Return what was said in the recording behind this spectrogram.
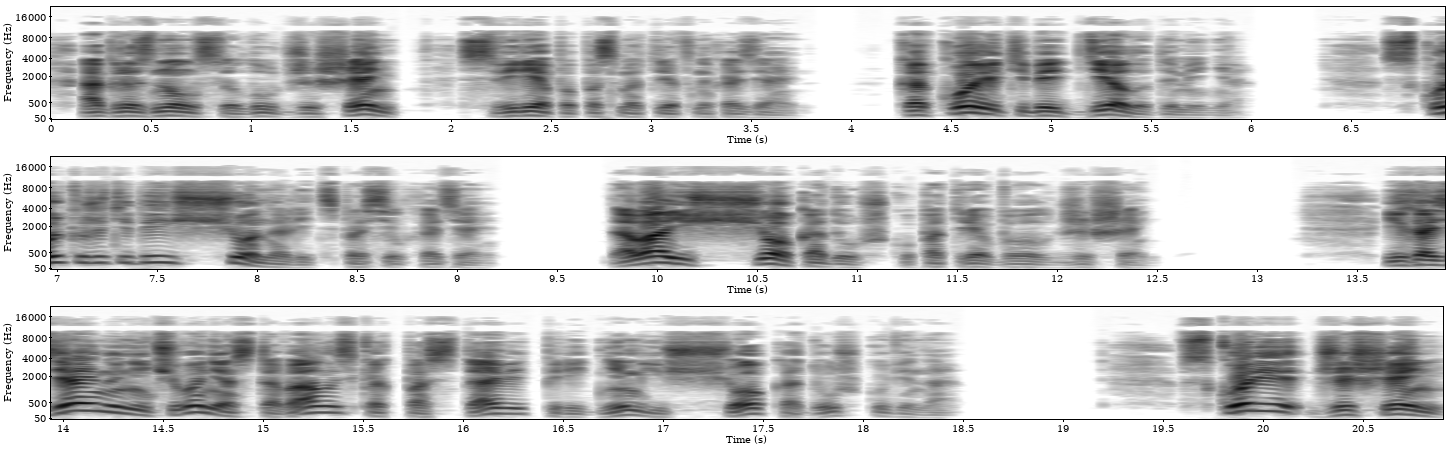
— огрызнулся Луджи Шень, свирепо посмотрев на хозяина. Какое тебе дело до меня? Сколько же тебе еще налить? — спросил хозяин. — Давай еще кадушку, — потребовал Джишень. И хозяину ничего не оставалось, как поставить перед ним еще кадушку вина. Вскоре Джишень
